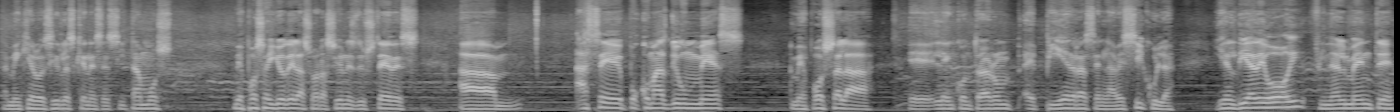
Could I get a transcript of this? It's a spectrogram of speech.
también quiero decirles que necesitamos, mi esposa y yo, de las oraciones de ustedes. hace poco más de un mes, a mi esposa la, eh, le encontraron eh, piedras en la vesícula y el día de hoy finalmente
